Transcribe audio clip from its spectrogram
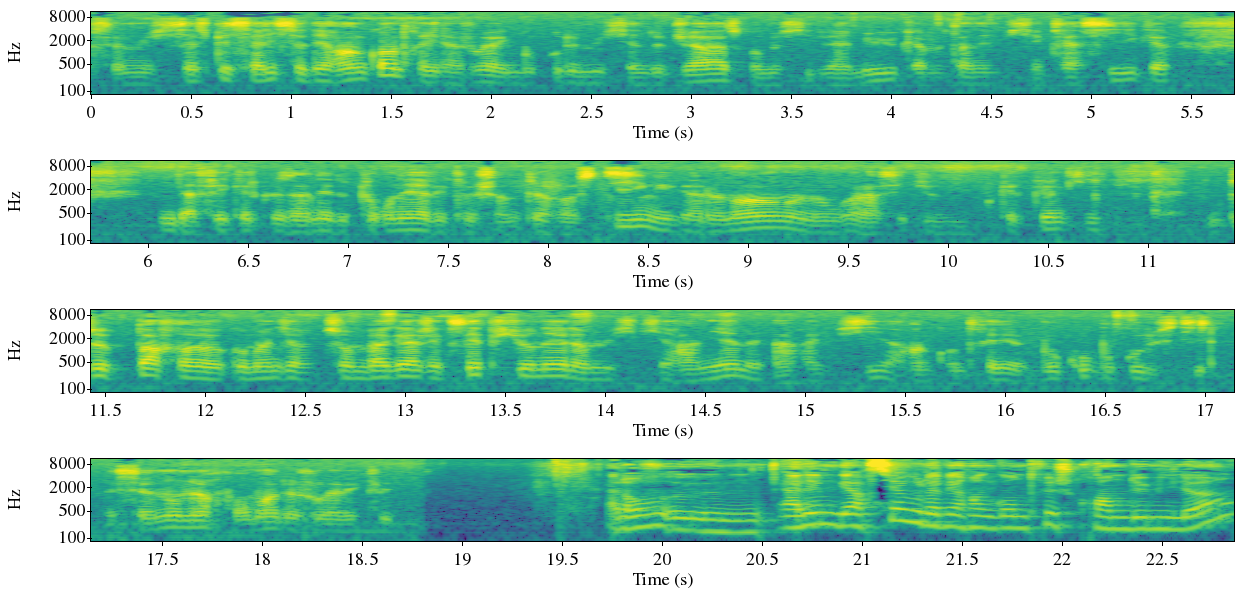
c'est un musicien spécialiste des rencontres, il a joué avec beaucoup de musiciens de jazz comme Sylvain Luc, en même temps des musiciens classiques. Il a fait quelques années de tournée avec le chanteur Sting également. Donc voilà, c'est quelqu'un qui, de par euh, comment dire son bagage exceptionnel en musique iranienne, a réussi à rencontrer beaucoup beaucoup de styles. Et c'est un honneur pour moi de jouer avec lui. Alors, euh, Alem Garcia, vous l'avez rencontré, je crois, en 2001.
